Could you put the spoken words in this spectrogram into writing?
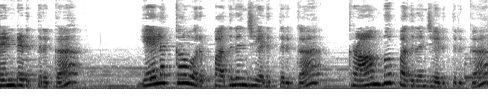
ரெண்டு எடுத்திருக்கேன் ஏலக்காய் ஒரு பதினஞ்சு எடுத்திருக்கேன் கிராம்பு பதினஞ்சு எடுத்திருக்கேன்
